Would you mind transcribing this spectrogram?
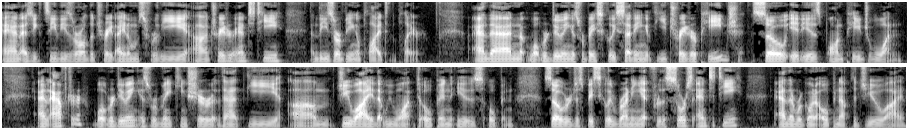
and as you can see, these are all the trade items for the uh, trader entity, and these are being applied to the player. And then what we're doing is we're basically setting the trader page so it is on page one. And after, what we're doing is we're making sure that the um, GUI that we want to open is open. So we're just basically running it for the source entity, and then we're going to open up the GUI.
